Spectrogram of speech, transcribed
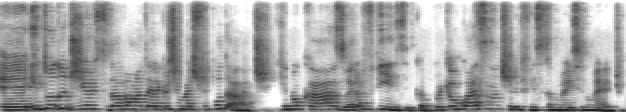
É, e todo dia eu estudava a matéria que eu tinha mais dificuldade, que no caso era física, porque eu quase não tive física no meu ensino médio.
